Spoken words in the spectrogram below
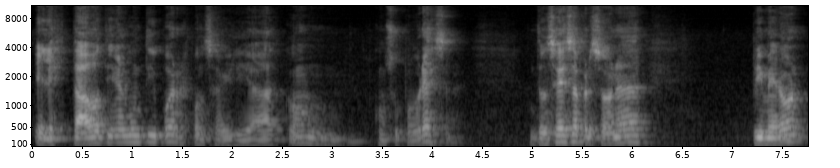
el Estado tiene algún tipo de responsabilidad con, su pobreza. Entonces esa persona primero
